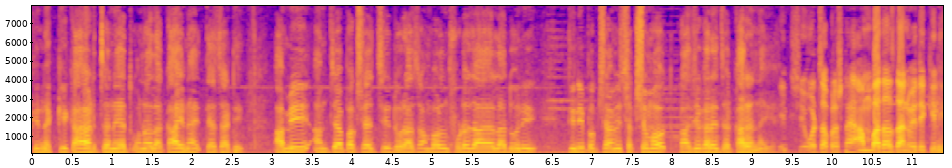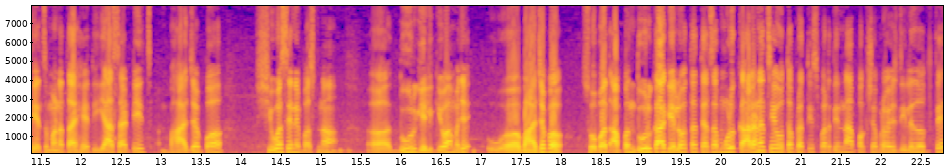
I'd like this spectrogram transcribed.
की नक्की काय अडचण आहेत कोणाला काय नाही त्यासाठी. आम्ही आमच्या पक्षाची धुरा सांभाळून पुढं जायला दोन्ही तिन्ही पक्ष आम्ही सक्षम आहोत. काळजी करायचं कारण नाही आहे. एक शेवटचा प्रश्न आहे. अंबादास दानवे देखील हेच म्हणत आहेत. यासाठीच भाजप शिवसेनेपासून दूर गेली किंवा म्हणजे भाजप सोबत आपण दूर का गेलो तर त्याचं मूळ कारणच हे होतं. प्रतिस्पर्धींना पक्षप्रवेश दिले जात होते.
